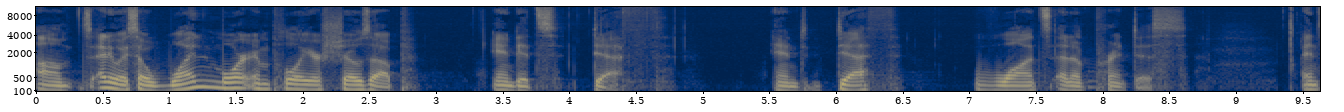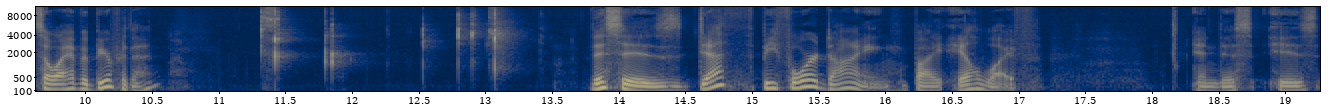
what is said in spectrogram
Um, so anyway, so one more employer shows up, and it's Death, and Death wants an apprentice, and so I have a beer for that. This is Death Before Dying by Alewife, and this is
